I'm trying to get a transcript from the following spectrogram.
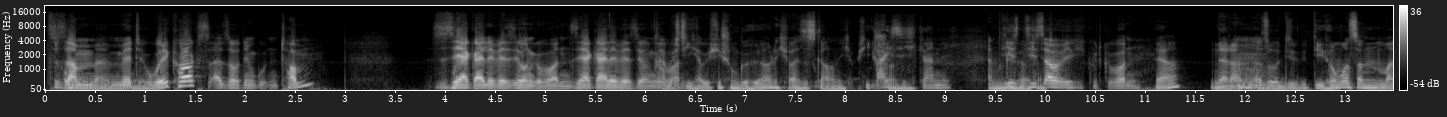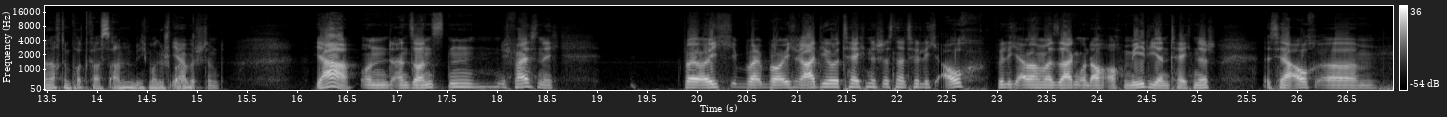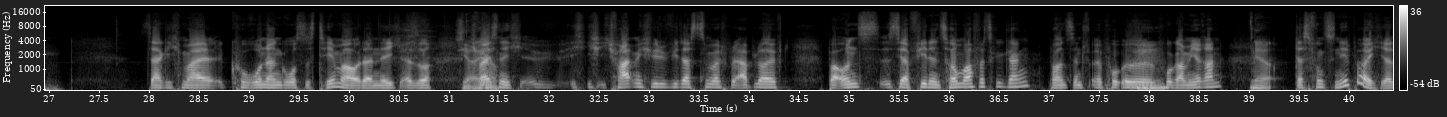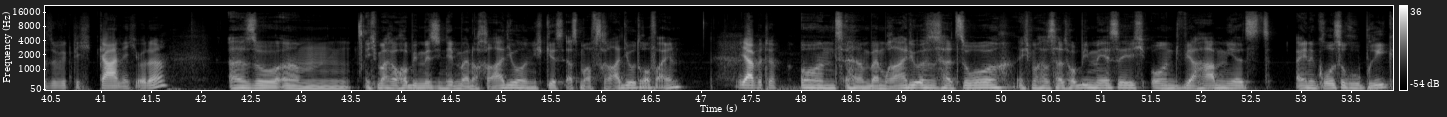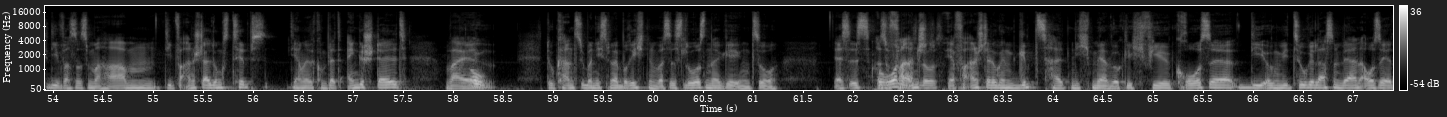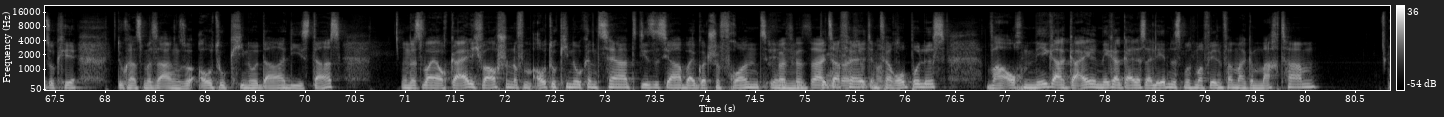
Zusammen Oh. mit Wilcox, also dem guten Tom. Sehr geile Version geworden, sehr geile Version geworden. Habe ich, die, hab ich die schon gehört? Ich weiß es gar nicht. Hab ich Weiß schon ich gar nicht. Die ist, die ist aber wirklich gut geworden. ja? Na dann, Mhm. also die, die hören wir uns dann mal nach dem Podcast an, bin ich mal gespannt. Ja, bestimmt. Ja, und ansonsten, ich weiß nicht. Bei euch, bei, bei euch radiotechnisch ist natürlich auch, will ich aber mal sagen, und auch, auch medientechnisch, ist ja auch, ähm, sag ich mal, Corona ein großes Thema oder nicht? Also, ja, ich weiß ja. nicht, ich, ich, ich frage mich, wie, wie das zum Beispiel abläuft. Bei uns ist ja viel ins Homeoffice gegangen, bei uns in, äh, Pro, äh, Mhm. Programmierern. Ja. Das funktioniert bei euch ja so wirklich gar nicht, oder? Also, ähm, ich mache hobbymäßig nebenbei noch Radio und ich gehe jetzt erstmal aufs Radio drauf ein. Ja, bitte. Und ähm, beim Radio ist es halt so, ich mache das halt hobbymäßig und wir haben jetzt eine große Rubrik, die was wir immer haben, die Veranstaltungstipps, die haben wir komplett eingestellt, weil oh. du kannst über nichts mehr berichten, was ist los in der Gegend so. Es ist, also Veranst los. Ja, Veranstaltungen gibt es halt nicht mehr wirklich viel große, die irgendwie zugelassen werden, außer jetzt, okay, du kannst mal sagen, so Autokino da, dies, das. Und das war ja auch geil. Ich war auch schon auf dem Autokino-Konzert dieses Jahr bei Gottsche Front in sagen, Bitterfeld, Front. Ferropolis. War auch mega geil, mega geiles Erlebnis, muss man auf jeden Fall mal gemacht haben.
